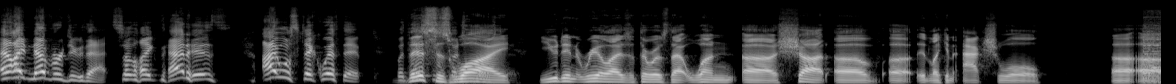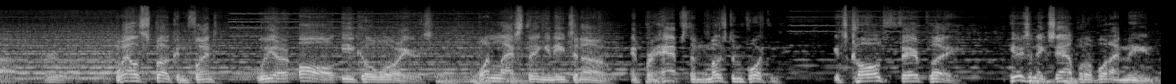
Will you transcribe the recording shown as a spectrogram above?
I never do that. So like that is, I will stick with it. But this, was is why bullshit. you didn't realize that there was that one uh shot of uh in like an actual uh uh group. Well spoken, Flint. We are all eco warriors. One last thing you need to know, and perhaps the most important it's called fair play. Here's an example of what I mean.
